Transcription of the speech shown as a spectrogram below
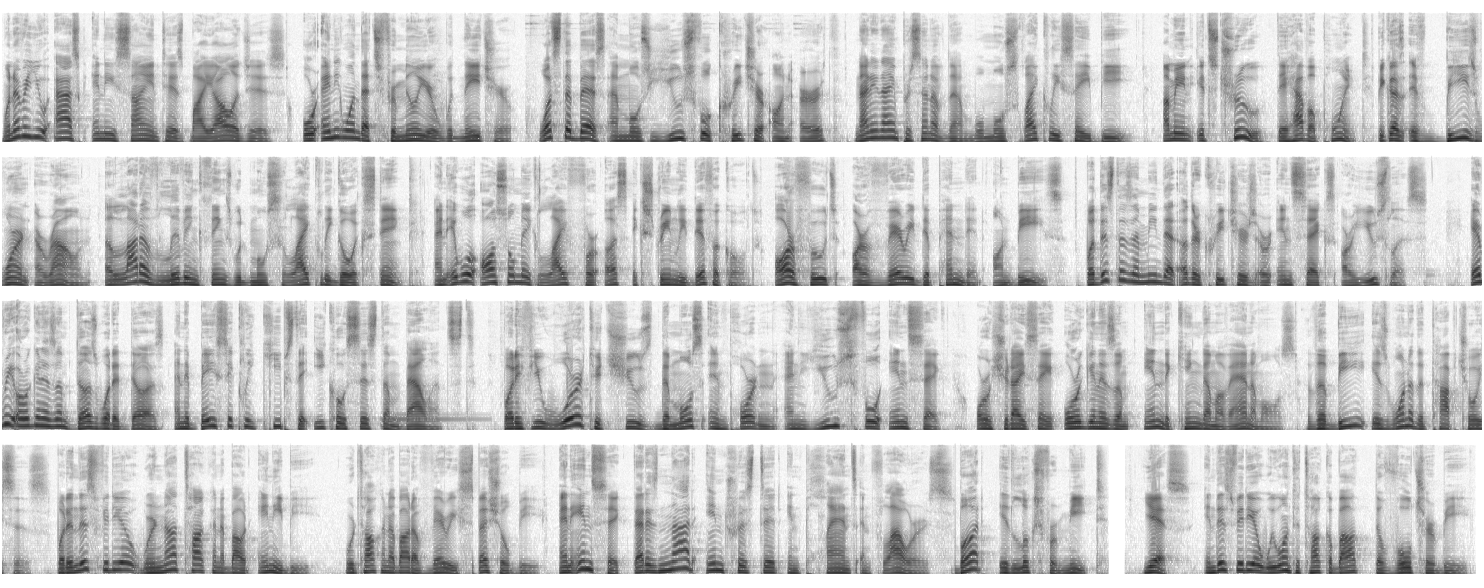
Whenever you ask any scientist, biologist, or anyone that's familiar with nature, what's the best and most useful creature on Earth? 99% of them will most likely say bee. I mean, it's true, they have a point. Because if bees weren't around, a lot of living things would most likely go extinct. And it will also make life for us extremely difficult. Our foods are very dependent on bees. But this doesn't mean that other creatures or insects are useless. Every organism does what it does, and it basically keeps the ecosystem balanced. But if you were to choose the most important and useful insect or should I say organism in the kingdom of animals, the bee is one of the top choices. But in this video, we're not talking about any bee. We're talking about a very special bee, an insect that is not interested in plants and flowers, but it looks for meat. Yes, in this video we want to talk about the vulture bee.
